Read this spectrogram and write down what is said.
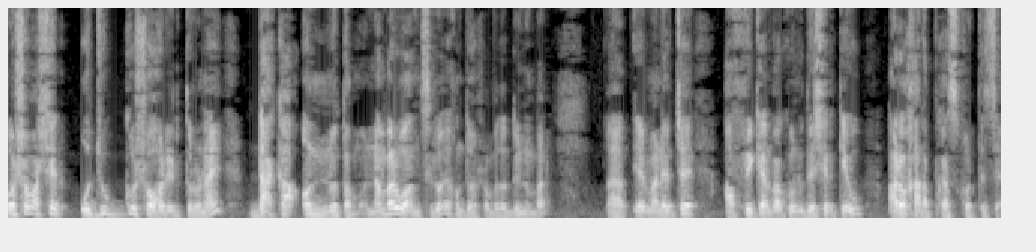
বসবাসের অযোগ্য শহরের তুলনায় ঢাকা অন্যতম। নাম্বার ওয়ান ছিল, এখন দশ দুই নম্বর। এর মানে হচ্ছে আফ্রিকান বা কোনো দেশের কেউ আরও খারাপ কাজ করতেছে।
